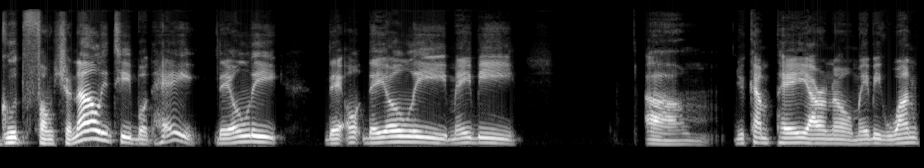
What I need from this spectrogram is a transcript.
good functionality but hey they only they they only maybe um you can pay i don't know maybe one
